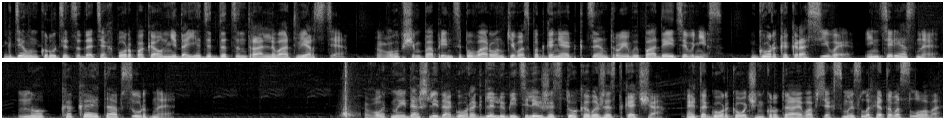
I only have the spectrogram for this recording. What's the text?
где он крутится до тех пор, пока он не доедет до центрального отверстия. В общем, по принципу воронки вас подгоняют к центру, и вы падаете вниз. Горка красивая, интересная, но какая-то абсурдная. Вот мы и дошли до горок для любителей жестокого жесткача. Эта горка очень крутая во всех смыслах этого слова,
